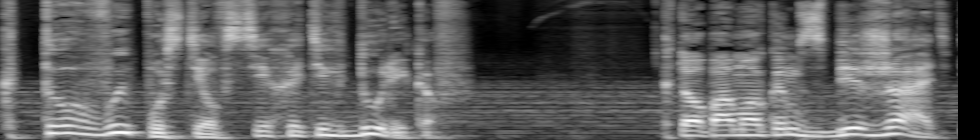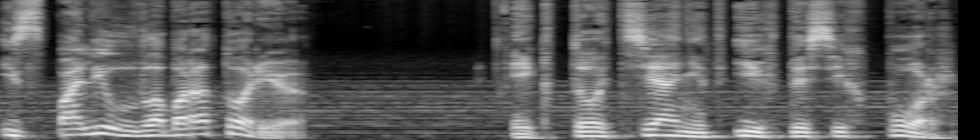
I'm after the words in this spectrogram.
Кто выпустил всех этих дуриков? Кто помог им сбежать и спалил лабораторию? И кто тянет их до сих пор,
